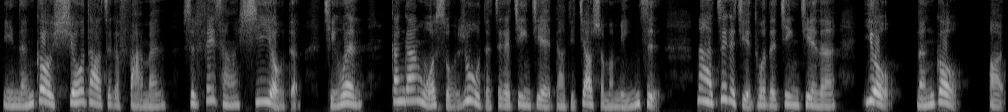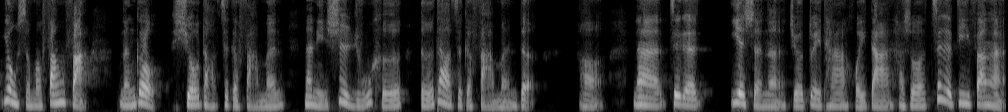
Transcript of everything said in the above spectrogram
你能够修到这个法门是非常稀有的。”请问，刚刚我所入的这个境界到底叫什么名字？那这个解脱的境界呢，又能够啊、用什么方法能够修到这个法门？那你是如何得到这个法门的？啊，那这个业神呢就对他回答，他说：这个地方啊，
